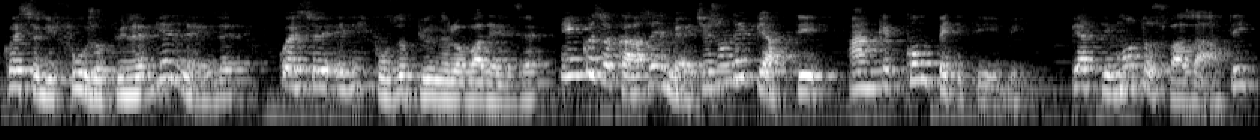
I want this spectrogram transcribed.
Questo è diffuso più nel biellese, questo è diffuso più nell'ovadese. In questo caso invece sono dei piatti anche competitivi, piatti molto sfasati,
